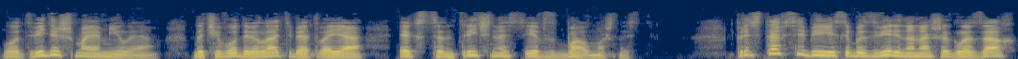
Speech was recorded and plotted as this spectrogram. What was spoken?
«Вот видишь, моя милая, до чего довела тебя твоя эксцентричность и взбалмошность. Представь себе, если бы звери на наших глазах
